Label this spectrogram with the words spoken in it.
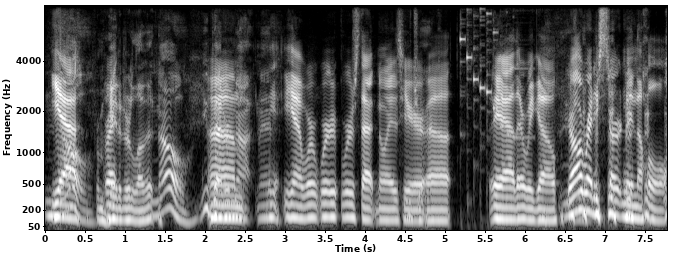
yeah, No. from right. hate it or love it? no, you better Um, not, man. y- Yeah, where, where where's that noise here? Uh, yeah, there we go. You're already starting in the hole,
